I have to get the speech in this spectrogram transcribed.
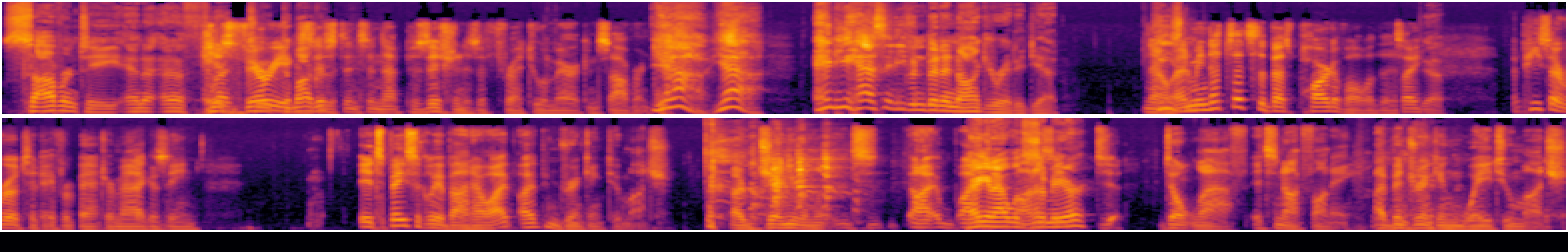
sovereignty and a, and a threat His very democracy. existence in that position is a threat to American sovereignty. Yeah, yeah, and he hasn't even been inaugurated yet. No, He's- I mean that's that's the best part of all of this. I, Yeah. A piece I wrote today for Banter magazine. It's basically about how I, I've been drinking too much. I genuinely it's, I, I Hanging out with honestly Zamir? d- don't laugh. It's not funny. I've been drinking way too much,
